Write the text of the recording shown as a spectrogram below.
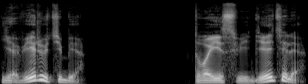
«Я верю тебе». «Твои свидетели?»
